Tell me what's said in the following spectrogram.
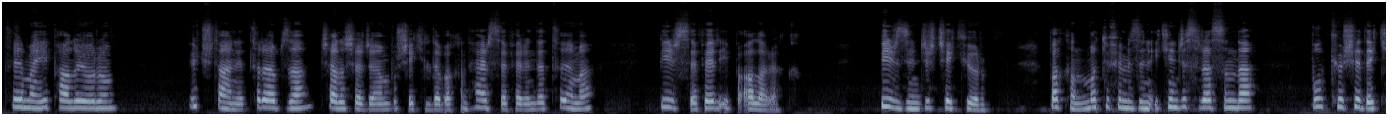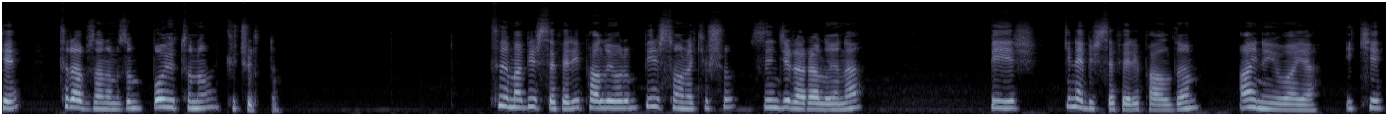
tığıma ip alıyorum. 3 tane trabzan çalışacağım bu şekilde bakın her seferinde tığıma bir sefer ip alarak bir zincir çekiyorum. Bakın motifimizin ikinci sırasında bu köşedeki trabzanımızın boyutunu küçülttüm. Tığıma bir sefer ip alıyorum. Bir sonraki şu zincir aralığına bir yine bir sefer ip aldım. Aynı yuvaya 2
